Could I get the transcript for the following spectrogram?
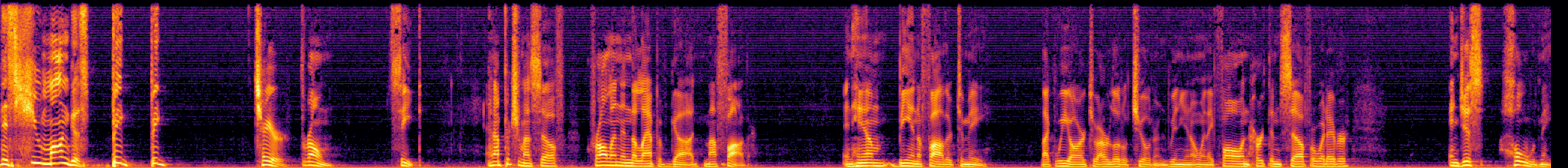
this humongous big big chair throne seat and I picture myself crawling in the lap of God, my Father, and Him being a father to me, like we are to our little children when, you know, when they fall and hurt themselves or whatever, and just hold me.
